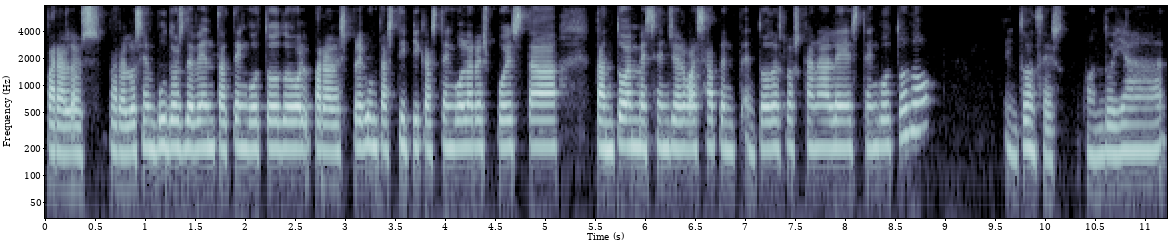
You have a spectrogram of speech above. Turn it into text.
para los, para los embudos de venta tengo todo, para las preguntas típicas tengo la respuesta, tanto en Messenger, WhatsApp, en todos los canales tengo todo. Entonces, cuando ya,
